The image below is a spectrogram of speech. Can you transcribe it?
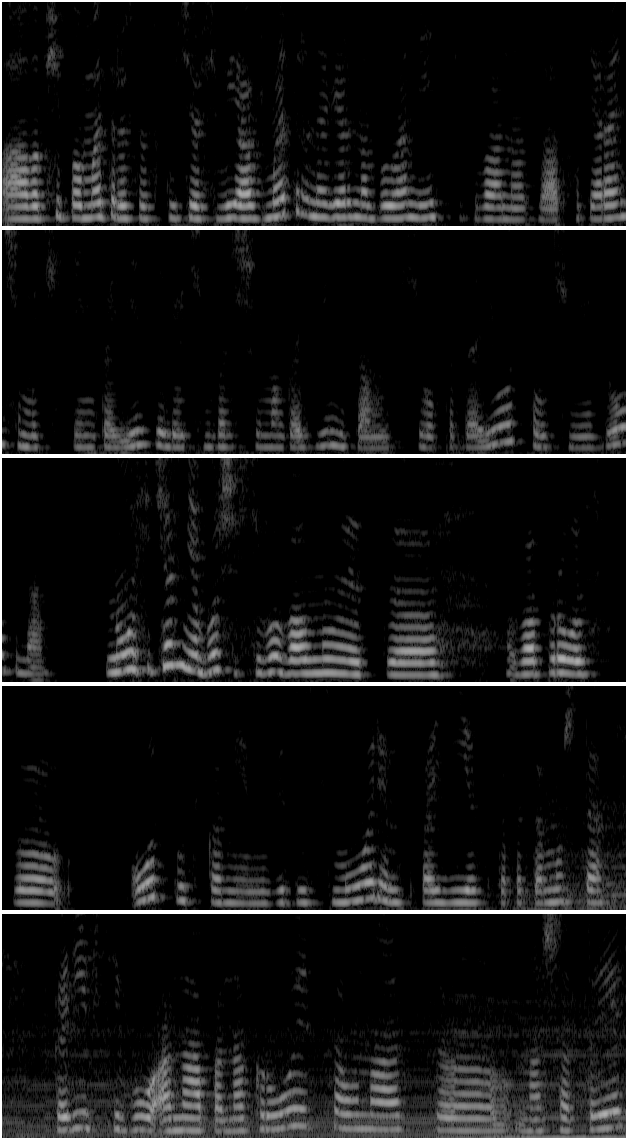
А вообще по метро соскучилась. Я в метро, наверное, была месяца два назад. Хотя раньше мы частенько ездили, очень большой магазин, там все продается, очень удобно. Но сейчас меня больше всего волнует э, вопрос с э, отпусками, я имею в виду с морем, с поездкой, потому что, скорее всего, Анапа накроется у нас, э, наш отель,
